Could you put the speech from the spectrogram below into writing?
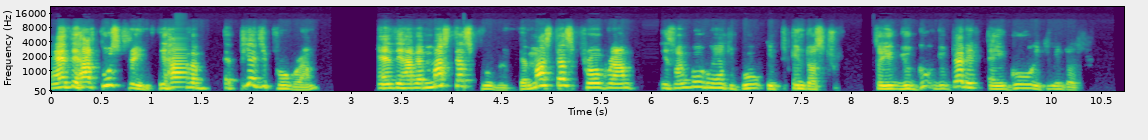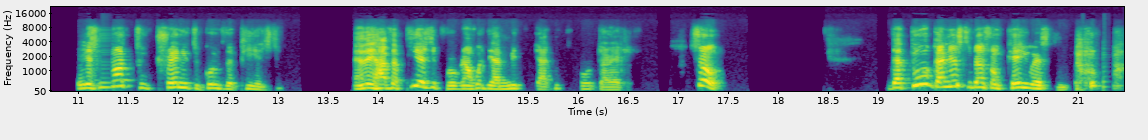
and they have two streams. They have a, a PhD program and they have a master's program. The master's program is for people want to go into industry. So you, you, go, you get it and you go into industry. It is not to train you to go into the PhD. And they have a PhD program where they admit, they admit people directly. So the two Ghanaian students from KNUST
